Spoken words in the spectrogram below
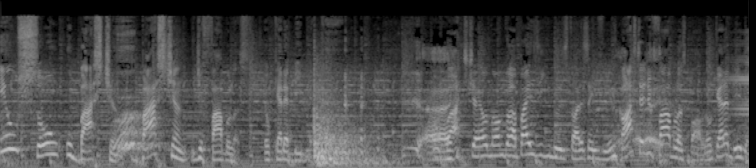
Eu sou o Bastian, Bastian de Fábulas. Eu quero é Bíblia. o Bastian é o nome do rapazinho do História Sem Fim. Bastian de Fábulas, Paulo. Eu quero é Bíblia.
